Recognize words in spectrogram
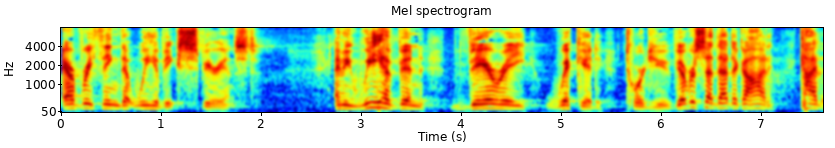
everything that we have experienced. I mean, we have been very wicked toward you. Have you ever said that to God? God,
